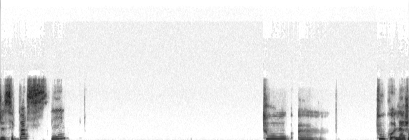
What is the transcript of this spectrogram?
je sais pas si tout, euh, tout, là, je,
